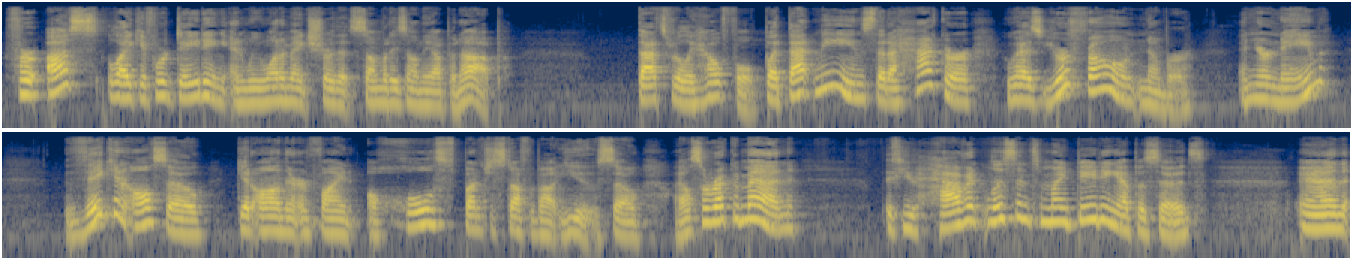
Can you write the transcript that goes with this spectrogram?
for us, like if we're dating and we want to make sure that somebody's on the up and up, that's really helpful. But that means that a hacker who has your phone number and your name, they can also get on there and find a whole bunch of stuff about you. So I also recommend if you haven't listened to my dating episodes, and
